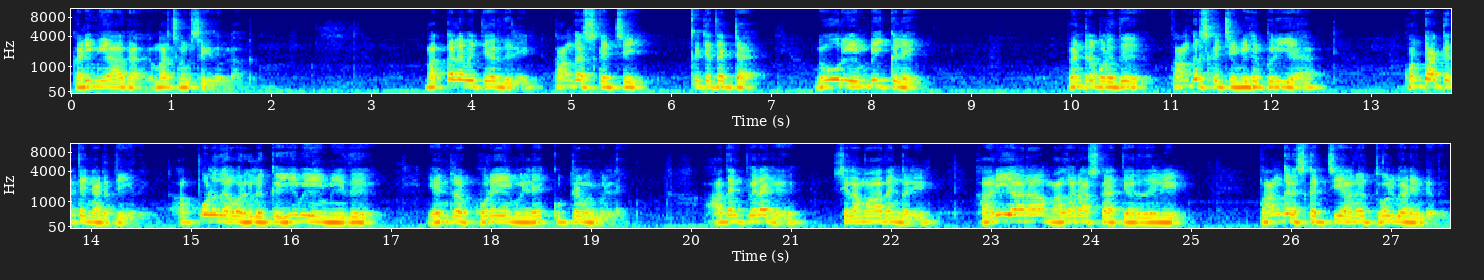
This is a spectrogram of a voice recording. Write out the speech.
கடுமையாக விமர்சனம் செய்துள்ளார். மக்களவைத் தேர்தலில் காங்கிரஸ் கட்சி கிட்டத்தட்ட நூறு எம்பிக்களை வென்ற பொழுது காங்கிரஸ் கட்சி மிகப்பெரிய கொண்டாட்டத்தை நடத்தியது. அப்பொழுது அவர்களுக்கு இவிஐ மீது என்ற குறையும் இல்லை குற்றமும் இல்லை. அதன் பிறகு சில மாதங்களில் ஹரியானா மகாராஷ்டிரா தேர்தலில் காங்கிரஸ் கட்சியான தோல்வி அடைந்தது.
